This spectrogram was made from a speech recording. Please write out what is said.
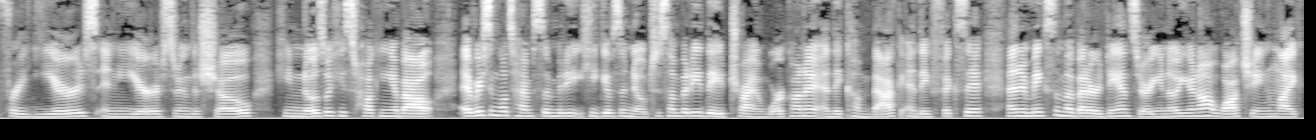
for years and years during the show. He knows what he's talking about. Every single time somebody he gives a note to somebody, they try and work on it and they come back and they fix it and it makes them a better dancer. You know, you're not watching like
